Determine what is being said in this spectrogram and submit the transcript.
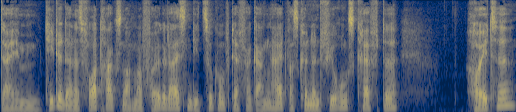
da im Titel deines Vortrags nochmal Folge leisten, die Zukunft der Vergangenheit, was können Führungskräfte heute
